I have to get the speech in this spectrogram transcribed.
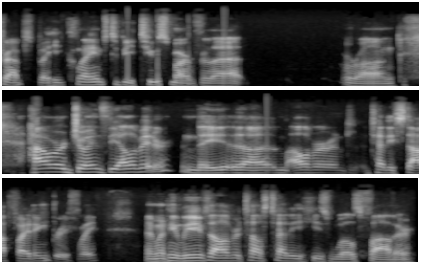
Kreps, but he claims to be too smart for that. Wrong. Howard joins the elevator, and they uh, Oliver and Teddy stop fighting briefly. And when he leaves, Oliver tells Teddy he's Will's father,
